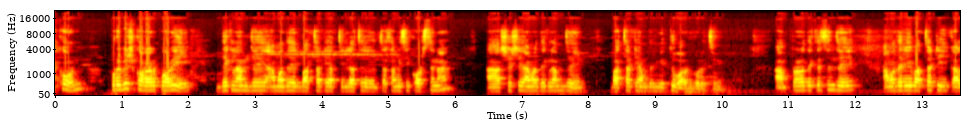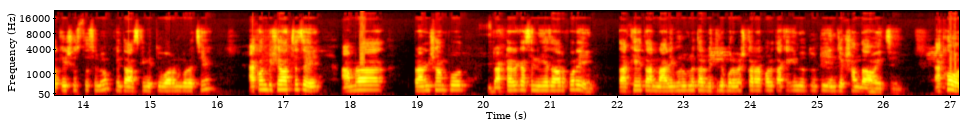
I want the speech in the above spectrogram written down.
এখন প্রবেশ করার পরে দেখলাম যে আমাদের বাচ্চাটি আর চিল্লাচে, চেঁচামেচি করছে না। আর শেষে আমরা দেখলাম যে বাচ্চাটি আমাদের মৃত্যুবরণ করেছে। আপনারা দেখতেছেন যে আমাদের এই বাচ্চাটি কালকেই সুস্থ ছিল, কিন্তু আজকে মৃত্যুবরণ করেছে। এখন বিষয় হচ্ছে যে আমরা প্রাণী সম্পদ ডাক্তারের কাছে নিয়ে যাওয়ার পরে তাকে তার নারী ভুরুগুলো তার ভিতরে প্রবেশ করার পরে তাকে কিন্তু দুটি ইঞ্জেকশন দেওয়া হয়েছে। এখন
